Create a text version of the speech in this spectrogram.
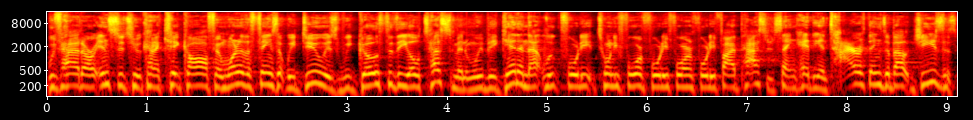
we've had our institute kind of kick off. And one of the things that we do is we go through the Old Testament and we begin in that Luke 40, 24, 44, and 45 passage saying, hey, the entire thing's about Jesus.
